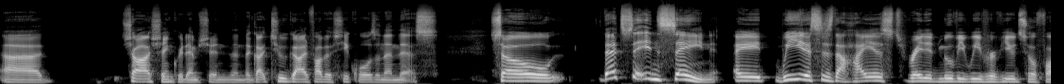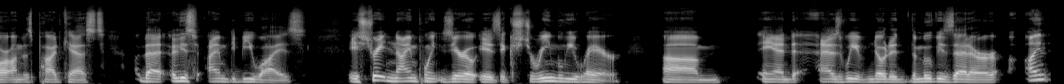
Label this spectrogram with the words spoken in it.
uh, Shawshank Redemption, then the two Godfather sequels, and then this. So that's insane. A we this is the highest rated movie we've reviewed so far on this podcast. That at least IMDb wise, a straight 9.0 is extremely rare. Um, and as we've noted, the movies that are in,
